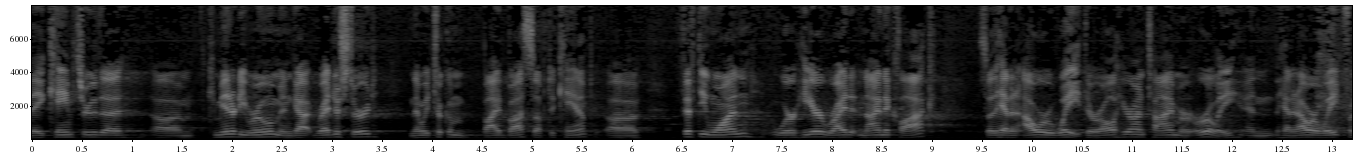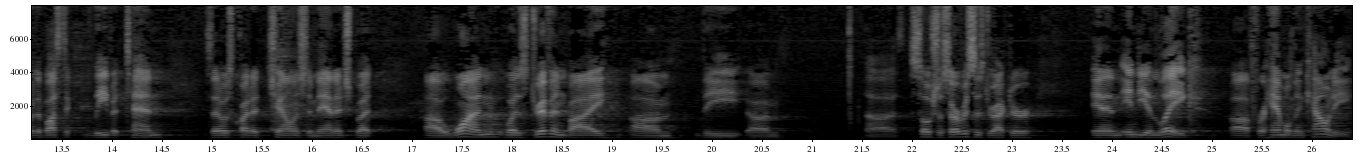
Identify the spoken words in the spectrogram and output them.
they came through the um, community room and got registered, and then we took them by bus up to camp. Uh, 51 were here right at 9 o'clock, so they had an hour wait. They were all here on time or early, and they had an hour wait for the bus to leave at 10. So that was quite a challenge to manage. But uh, one was driven by um, the um, uh, social services director in Indian Lake uh, for Hamilton County,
